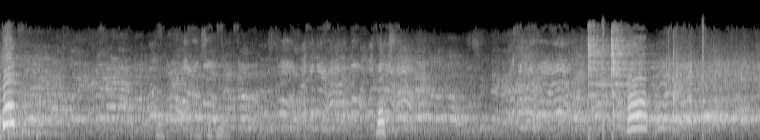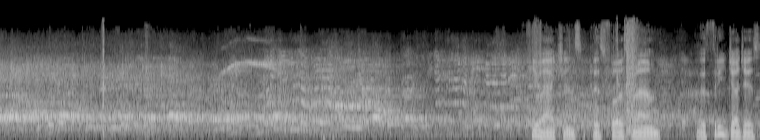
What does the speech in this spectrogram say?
Stop! Box. Stop! This first round. The three judges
